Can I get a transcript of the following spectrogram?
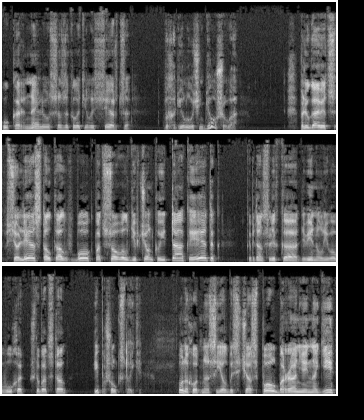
у Корнелиуса заколотилось сердце. Выходило очень дешево. Плюгавец все лез, толкал в бок, подсовывал девчонку и так, и этак. Капитан слегка двинул его в ухо, чтобы отстал, и пошел к стойке. Он охотно съел бы сейчас пол бараньей ноги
